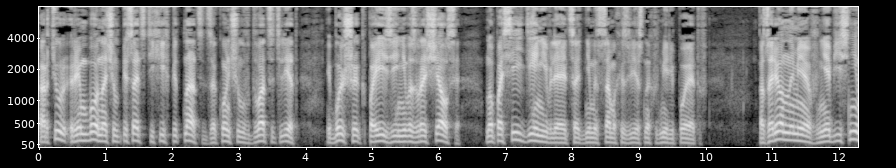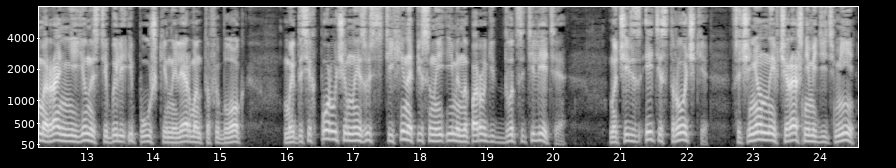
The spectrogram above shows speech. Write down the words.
Артюр Рембо начал писать стихи в 15, закончил в 20 лет и больше к поэзии не возвращался, но по сей день является одним из самых известных в мире поэтов – Озаренными в необъяснимо ранней юности были и Пушкин, и Лермонтов, и Блок. Мы до сих пор учим наизусть стихи, написанные ими на пороге двадцатилетия. Но через эти строчки, сочиненные вчерашними детьми,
